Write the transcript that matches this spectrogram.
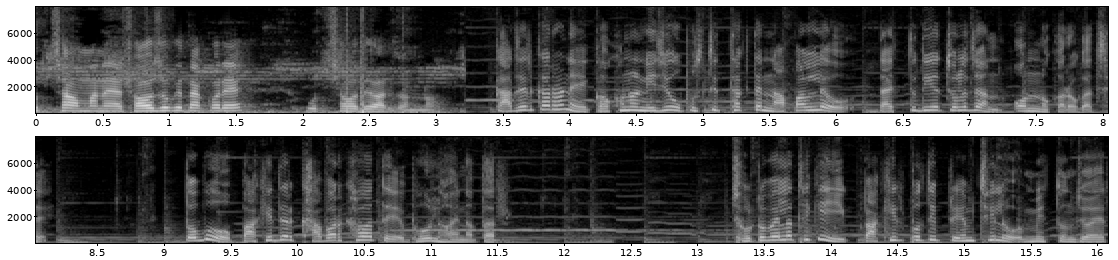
উৎসাহ মানে সহযোগিতা করে উৎসাহ দেওয়ার জন্য। কাজের কারণে কখনো নিজে উপস্থিত থাকতে না পারলেও দায়িত্ব দিয়ে চলে যান অন্য কারও কাছে। তবুও পাখিদের খাবার খাওয়াতে ভুল হয় না তার। ছোটবেলা থেকেই পাখির প্রতি প্রেম ছিল মৃত্যুঞ্জয়ের।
